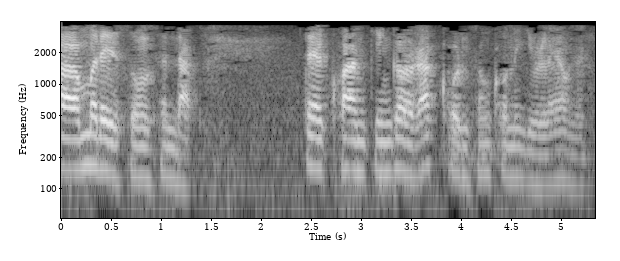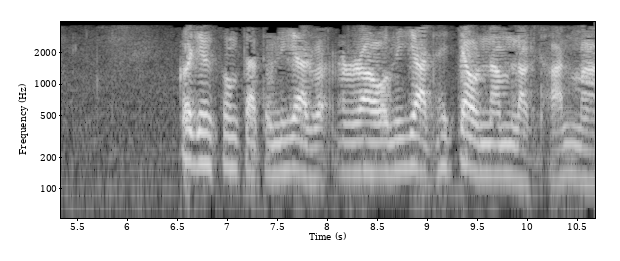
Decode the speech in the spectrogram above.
าไม่ได้ทรงสนับ แต่ความจริงก็รักคนสองคนนี้อยู่แล้วนะ ก็ยังทรงตัดอนุญาตว่าเราอนุญาตให้เจ้านำหลักฐานมา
